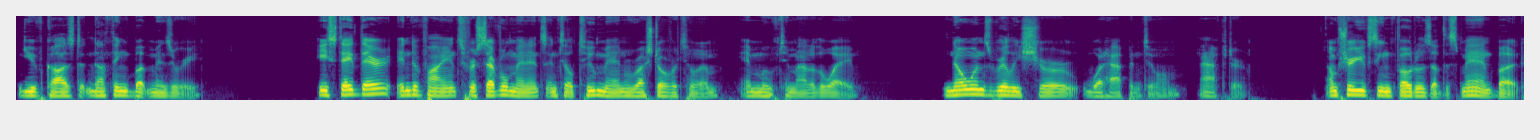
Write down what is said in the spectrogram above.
You've caused nothing but misery. He stayed there in defiance for several minutes until two men rushed over to him and moved him out of the way. No one's really sure what happened to him after. I'm sure you've seen photos of this man, but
